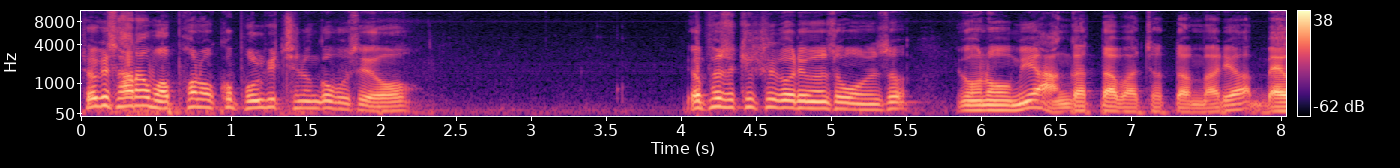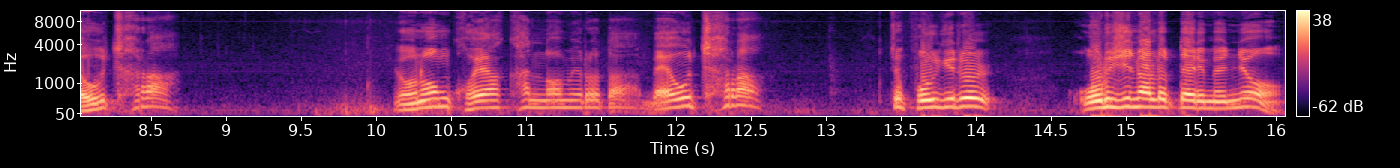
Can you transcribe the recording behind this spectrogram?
저기 사람 엎어놓고 볼기치는 거 보세요. 옆에서 킥킥거리면서 오면서 요놈이 안 갖다 바쳤단 말이야. 매우 쳐라. 요놈 고약한 놈이로다. 매우 쳐라. 저 볼기를 오리지널로 때리면요.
